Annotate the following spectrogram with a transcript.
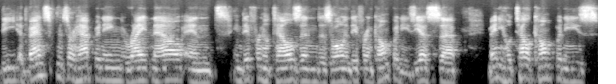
the advancements are happening right now and in different hotels and as well in different companies. Yes, uh, many hotel companies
